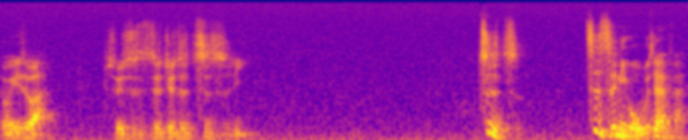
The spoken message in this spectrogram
懂意思吧？所以是这就是制止力，制止，制止你我不再犯，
